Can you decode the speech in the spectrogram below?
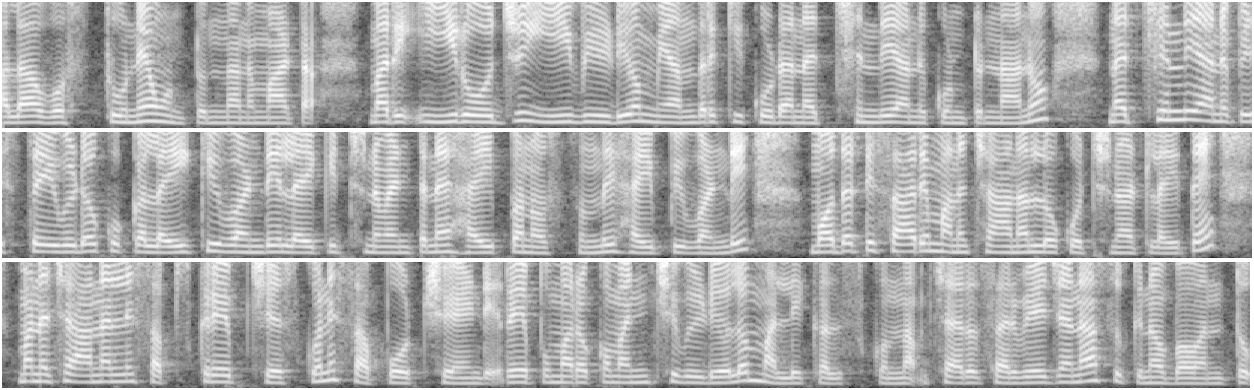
అలా వస్తూనే ఉంటుందన్నమాట. మరి ఈరోజు ఈ వీడియో మీ అందరికీ కూడా నచ్చింది అనుకుంటున్నాను. నచ్చింది అనిపిస్తే ఈ వీడియోకి ఒక లైక్ ఇవ్వండి. లైక్ ఇచ్చిన వెంటనే హైప్ అని వస్తుంది. హైప్ ఇవ్వండి. మొదటిసారి మన ఛానల్లోకి వచ్చినట్లయితే మన ఛానల్ని సబ్స్క్రైబ్ చేసుకొని సపోర్ట్ చేయండి. రేపు మరొక మంచి వీడియోలో మళ్ళీ కలుసుకుందాం. చర సర్వేజన సుఖినో భవంతు.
